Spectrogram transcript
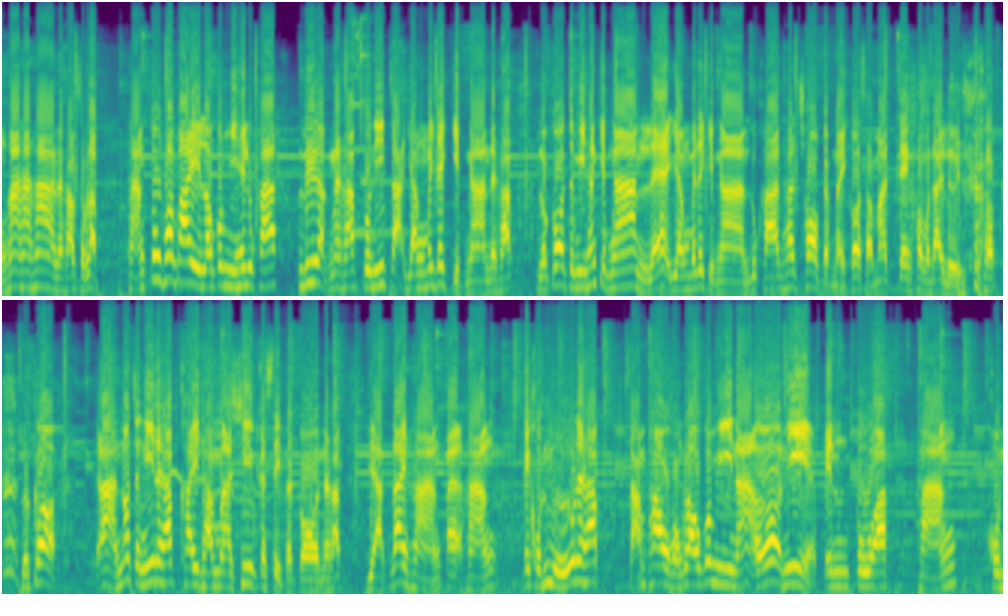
2555 นะครับสำหรับหางตู้ผ้าใบเราก็มีให้ลูกค้าเลือกนะครับ ตัวนี้จะยังไม่ได้เก็บงานนะครับ แล้วก็จะมีทั้งเก็บงานและยังไม่ได้เก็บงานลูกค้าถ้าชอบแบบไหนก็สามารถแจ้งเข้ามาได้เลยนะครับแล้วก็นอกจากนี้นะครับใครทำอาชีพเกษตรกรนะครับ อยากได้หางไปหางไปขนหมูนะครับ สามเผาของเราก็มีนะ เออนี่เป็นตัวหางขน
